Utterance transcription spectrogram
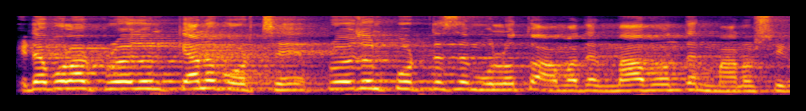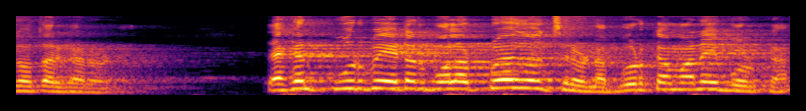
এটা বলার প্রয়োজন কেন পড়ছে? প্রয়োজন পড়তেছে মূলত আমাদের মা বোনদের মানসিকতার কারণে। দেখেন, পূর্বে এটার বলার প্রয়োজন ছিল না। বোরকা মানেই বোরকা।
